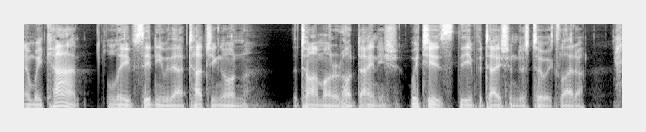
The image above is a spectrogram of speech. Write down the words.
And we can't leave Sydney without touching on the time honoured Hot Danish, which is the invitation just two weeks later.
